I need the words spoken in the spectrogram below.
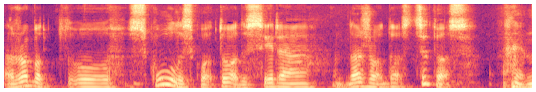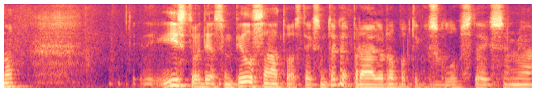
Robotu skolas, ko tādas ir dažādos citos. nu, Īstoties un pilsētos, teiksim, tā kā prāļu robotikas klubs, teiksim, jā,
